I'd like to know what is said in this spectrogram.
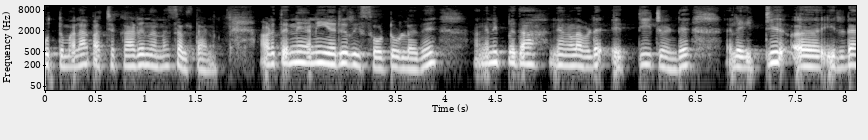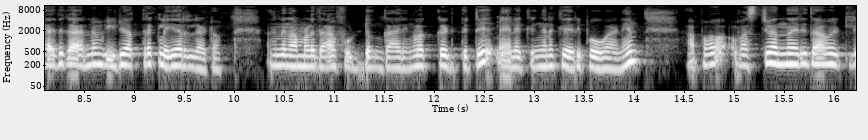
പുത്തുമല പച്ചക്കാട് എന്ന് പറഞ്ഞ സ്ഥലത്താണ്. അവിടെ തന്നെയാണ് ഈ ഒരു റിസോർട്ട് ഉള്ളത്. അങ്ങനെ ഇപ്പോൾ ഇതാ ഞങ്ങൾ അവിടെ എത്തിയിട്ടുണ്ട് ലൈറ്റ് ഇരുടായത് കാരണം വീഡിയോ അത്ര ക്ലിയർ ഇല്ല കേട്ടോ. അങ്ങനെ നമ്മളിതാ ഫുഡും കാര്യങ്ങളൊക്കെ എടുത്തിട്ട് മേലേക്ക് ഇങ്ങനെ കയറി പോവുകയാണ് അപ്പോൾ ഫസ്റ്റ് വന്നവർ ഇതാ വീട്ടിൽ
